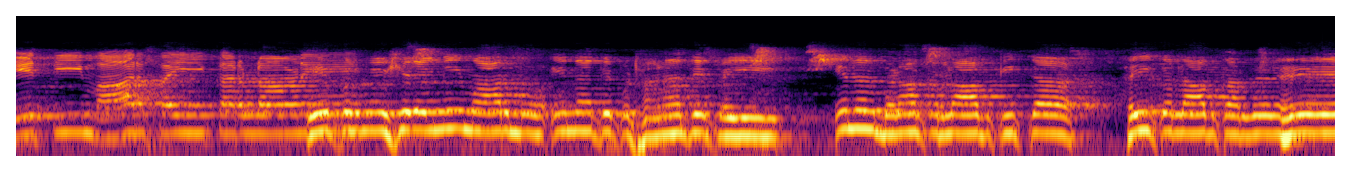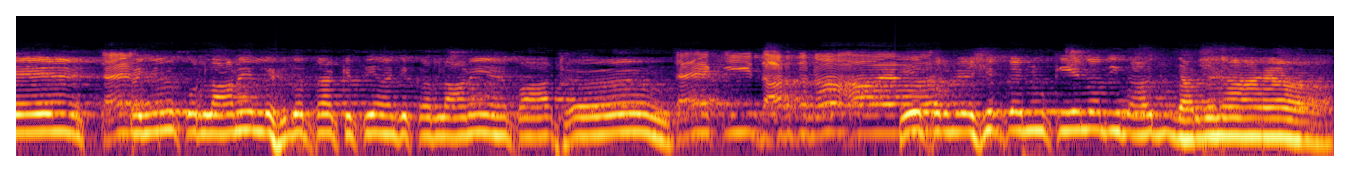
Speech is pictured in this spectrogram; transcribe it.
ਏਤੀ ਮਾਰ ਪਈ ਕਰ ਲਾਣੇ ਇਹ ਪਰਮੇਸ਼ਰ ਇੰਨੀ ਮਾਰ ਮੋ ਇਹਨਾਂ ਤੇ ਪਠਾਣਾ ਤੇ ਪਈ। ਇਹਨਾਂ ਨੇ ਬੜਾ ਕਰਲਾਪ ਕੀਤਾ। ਸਹੀ ਕਰਲਾਪ ਕਰਦੇ ਰਹੇ। ਕਈਆਂ ਨੂੰ ਕੁਰਲਾਣੇ ਲਿਖ ਦਿੱਤਾ ਕਿਤਿਆਂ 'ਚ ਕਰਲਾਣੇ ਹੈ ਪਾਠ। ਤੈ ਕੀ ਦਰਦ ਨਾ ਇਹ ਆਇਆ ਪਰਮੇਸ਼ਰ ਤੈਨੂੰ ਕੀ ਇਹਨਾਂ ਦੀ ਬਾਤ ਦਰਦ ਨਾ ਆਇਆ?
